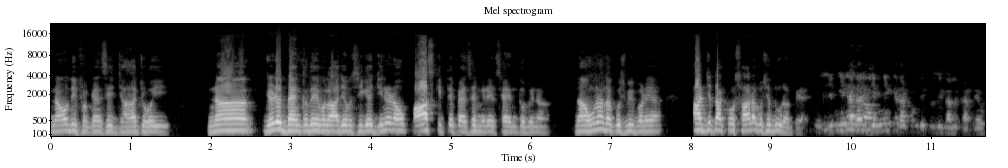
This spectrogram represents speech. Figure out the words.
ਨਾ ਉਹਦੀ ਫ੍ਰੀਕੁਐਂਸੀ ਜਾਂਚ ਹੋਈ ਨਾ ਜਿਹੜੇ ਬੈਂਕ ਦੇ ਮੁਲਾਜ਼ਮ ਸੀਗੇ ਜਿਨ੍ਹਾਂ ਨੇ ਉਹ ਪਾਸ ਕੀਤੇ ਪੈਸੇ ਮੇਰੇ ਸਾਈਨ ਤੋਂ ਬਿਨਾ ਨਾ ਉਹਨਾਂ ਦਾ ਕੁਝ ਵੀ ਬਣਿਆ ਅੱਜ ਤੱਕ ਉਹ ਸਾਰਾ ਕੁਝ ਅਧੂਰਾ ਪਿਆ ਹੈ। ਜਿੰਨੀ ਕੁ ਰ- ਜਿੰਨੀ ਕੁ ਰਕਮ ਦੀ ਤੁਸੀਂ ਗੱਲ ਕਰ ਰਹੇ ਹੋ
